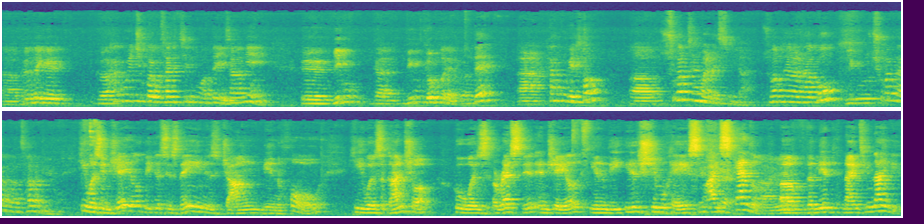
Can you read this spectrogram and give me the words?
아 그런데 그, 그 한국인 친구하고 사진 찍은 건데 이 사람이 그 미국 그러니까 미국 교포예요. 그런데 아 한국에서 어, 수감 생활을 했습니다. 수감 생활을 하고 미국으로 추방당한 사람이에요. He was in jail because his name is Jang Minho. He was a ganshok who was arrested and jailed in the Ilsimhoe spy scandal of the mid 1990s.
